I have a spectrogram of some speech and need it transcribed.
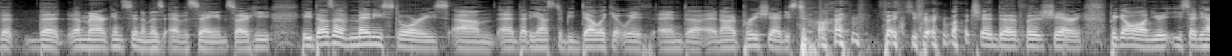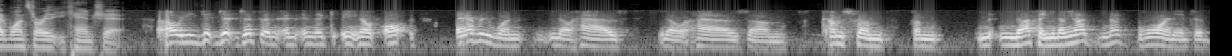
that that American cinema's ever seen. So he he does have many stories um, and that he has to be delicate with, and uh, and I appreciate his time. Thank you very much and uh, for sharing. But go on, you you said you had one story that you can share. Oh, you just, just and and, you know, all, everyone you know has you know has um, comes from from nothing. You know, you're not you're not born into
